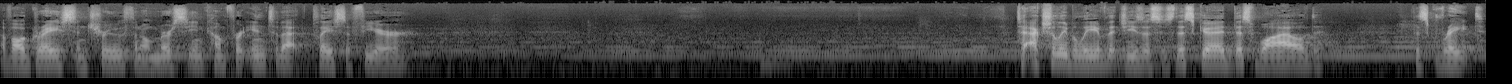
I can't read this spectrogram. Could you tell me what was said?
of all grace and truth and all mercy and comfort into that place of fear? To actually believe that Jesus is this good, this wild, this great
